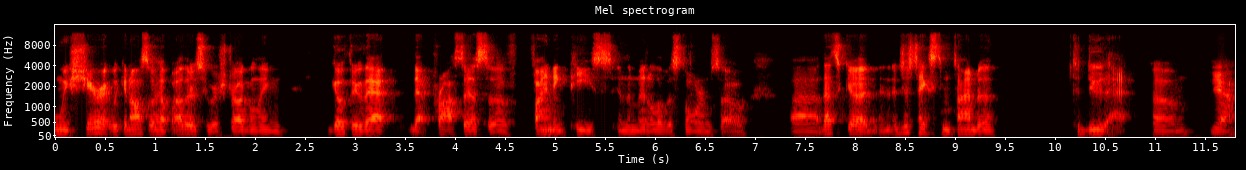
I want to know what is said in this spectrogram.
when we share it, we can also help others who are struggling go through that that process of finding mm-hmm. peace in the middle of a storm. So uh, that's good, and it just takes some time to to do that. Um, yeah.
